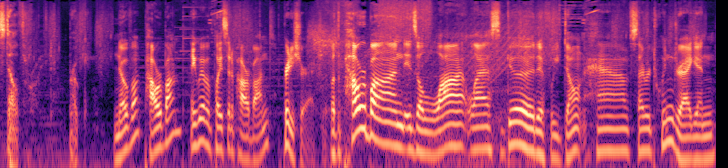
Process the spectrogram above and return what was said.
Stealthroid, broken. Nova, Power Bond. I think we have a playset of Power Bond. Pretty sure, actually. But the Power Bond is a lot less good if we don't have Cyber Twin Dragon.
